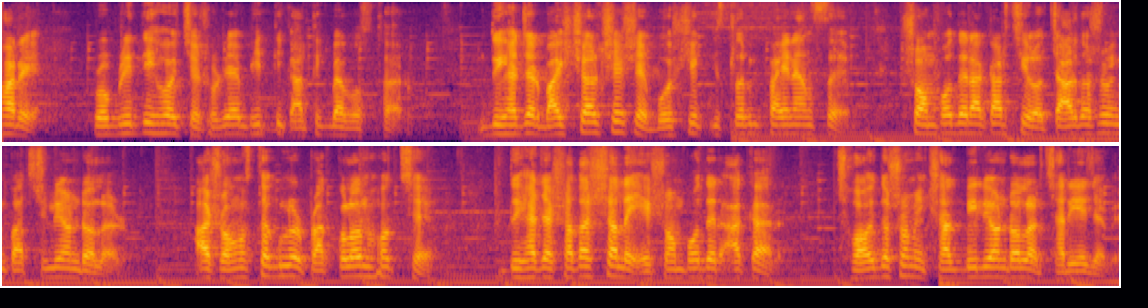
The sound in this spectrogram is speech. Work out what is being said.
হারে প্রবৃদ্ধি হয়েছে সরিয়া ভিত্তিক আর্থিক ব্যবস্থার। দুই হাজার বাইশ সাল শেষে বৈশ্বিক ইসলামিক ফাইন্যান্সে সম্পদের আকার ছিল চার দশমিক পাঁচ ট্রিলিয়ন ডলার আর সংস্থাগুলোর প্রাক্কলন হচ্ছে দুই হাজার সাতাশ সালে এ সম্পদের আকার ছয় দশমিক সাত বিলিয়ন ডলার ছাড়িয়ে যাবে।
